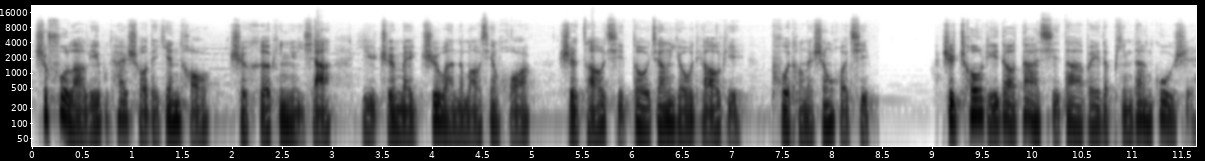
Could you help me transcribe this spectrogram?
是父老离不开手的烟头，是和平女侠一直没织完的毛线活是早起豆浆油条里扑腾的生活气，是抽离到大喜大悲的平淡故事，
